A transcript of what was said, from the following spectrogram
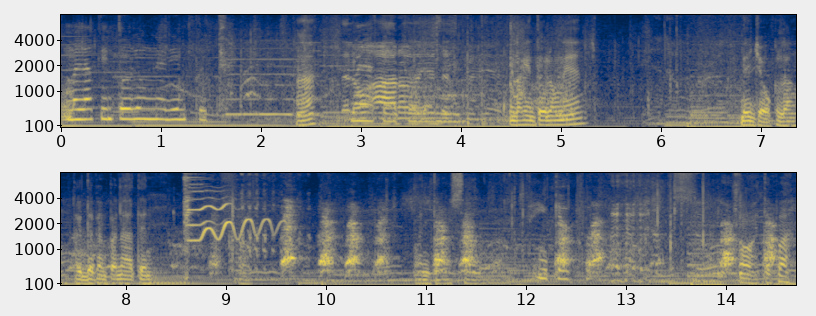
po. Malaking tulong na din po. ito. Ha? Dalawang Malaking araw na yan sa school yan. Malaking tulong na yan? Hindi, joke lang. Dagdagan pa natin. Oh. 1,000. Thank you po. Oh, ito pa.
